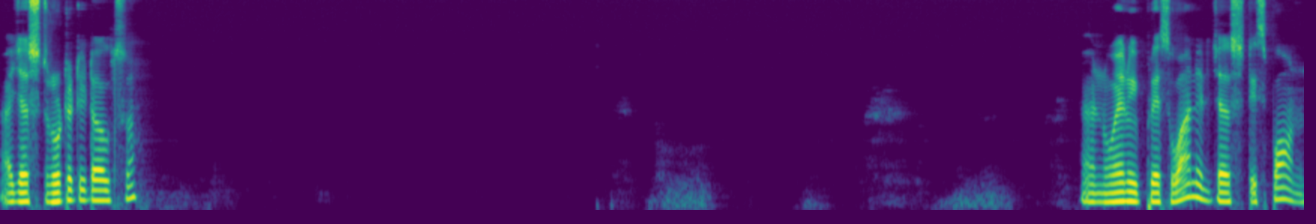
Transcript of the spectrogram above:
I just rotate it also. And when we press 1 it just spawn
